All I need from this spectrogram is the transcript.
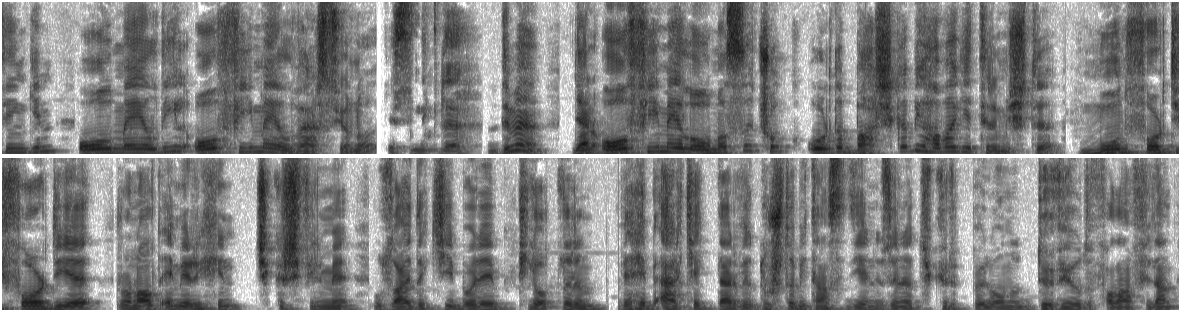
Thing'in all male değil all female versiyonu. Kesinlikle. Değil mi? Yani all female olması çok orada başka bir hava getirmişti. Moon 44 diye Ronald Emmerich'in çıkış filmi uzaydaki böyle pilotların ve hep erkekler ve duşta bir tanesi diğerinin üzerine tükürüp böyle onu dövüyordu falan filan.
